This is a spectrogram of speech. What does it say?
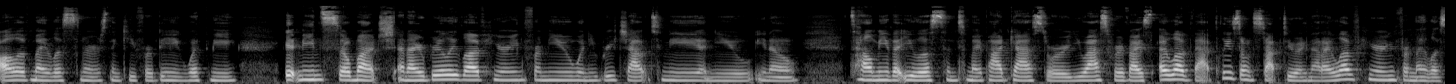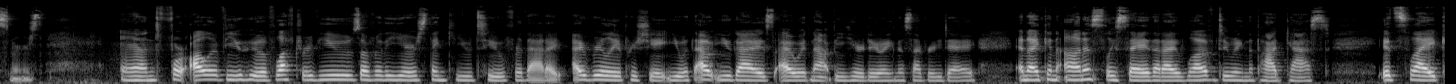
All of my listeners, thank you for being with me. It means so much. And I really love hearing from you when you reach out to me and you, you know, tell me that you listen to my podcast or you ask for advice. I love that. Please don't stop doing that. I love hearing from my listeners. And for all of you who have left reviews over the years, thank you too for that. I, I really appreciate you. Without you guys, I would not be here doing this every day. And I can honestly say that I love doing the podcast. It's like,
